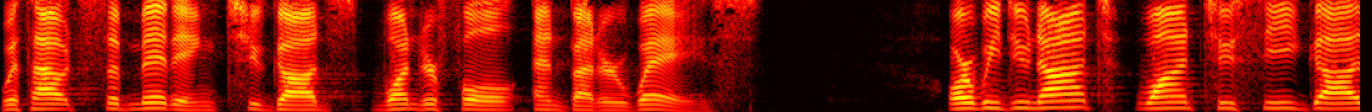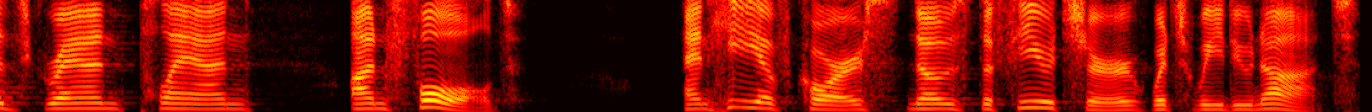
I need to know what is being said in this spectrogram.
without submitting to God's wonderful and better ways. Or we do not want to see God's grand plan unfold. And He, of course, knows the future, which we do not.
